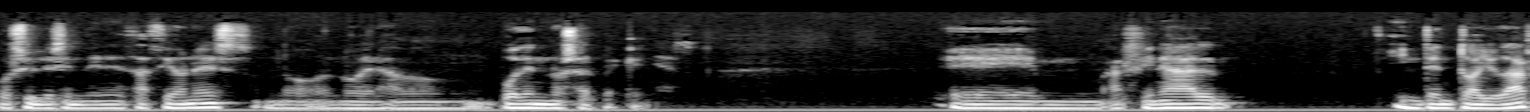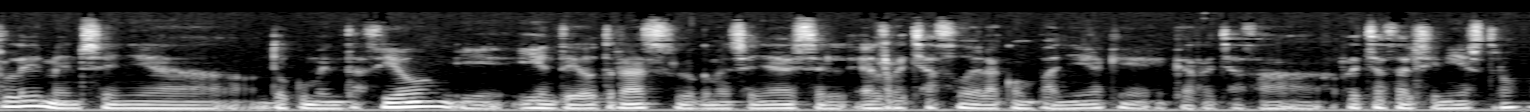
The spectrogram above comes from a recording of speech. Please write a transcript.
posibles indemnizaciones no, no eran, pueden no ser pequeñas. Eh, al final intento ayudarle, me enseña documentación y, entre otras lo que me enseña es el, rechazo de la compañía que, rechaza, rechaza el siniestro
